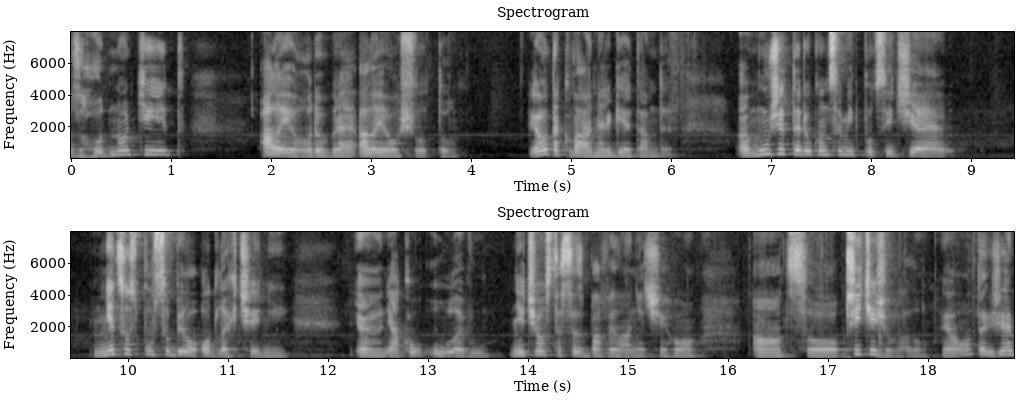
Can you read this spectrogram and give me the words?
zhodnotit, ale jo, dobré, ale jo, šlo to. Jo, taková energie tam jde. A můžete dokonce mít pocit, že něco způsobilo odlehčení, e, nějakou úlevu, něčeho jste se zbavila, něčeho, co přitěžovalo. Jo? Takže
